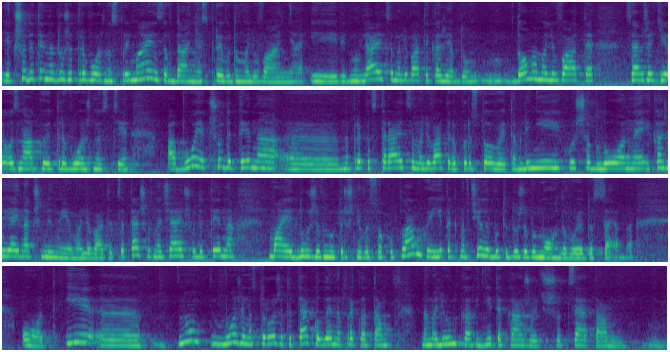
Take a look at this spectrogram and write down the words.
Якщо дитина дуже тривожно сприймає завдання з приводу малювання і відмовляється малювати, каже, я буду вдома малювати, це вже є ознакою тривожності. Або якщо дитина, е, наприклад, старається малювати, використовує там лінійку, шаблони і каже, я інакше не вмію малювати. Це теж означає, що дитина має дуже внутрішню високу планку, її так навчили бути дуже вимогливою до себе. От і е, ну, може насторожити те, коли, наприклад, там на малюнках діти кажуть, що це там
